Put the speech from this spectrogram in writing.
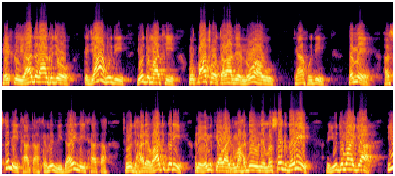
એટલું યાદ રાખજો કે જ્યાં સુધી યુદ્ધમાંથી હું પાછો તળાજે ન આવું, ત્યાં સુધી તમે હસ્ત નહીં થતા, તમે વિદાય નહીં થતા. સૂરજ હારે વાત કરી અને એમ કહેવાય કે મહાદેવને મસ્તક ધરી યુદ્ધમાં ગયા. એ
